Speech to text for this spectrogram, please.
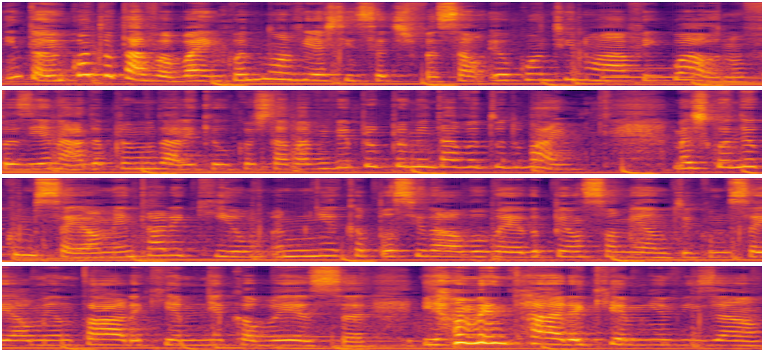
Então, enquanto eu estava bem, enquanto não havia esta insatisfação, eu continuava igual, não fazia nada para mudar aquilo que eu estava a viver, porque para mim estava tudo bem. Mas quando eu comecei a aumentar aqui a minha capacidade de pensamento e comecei a aumentar aqui a minha cabeça e aumentar aqui a minha visão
